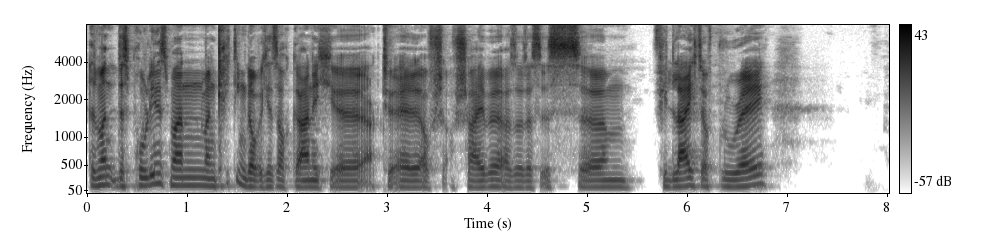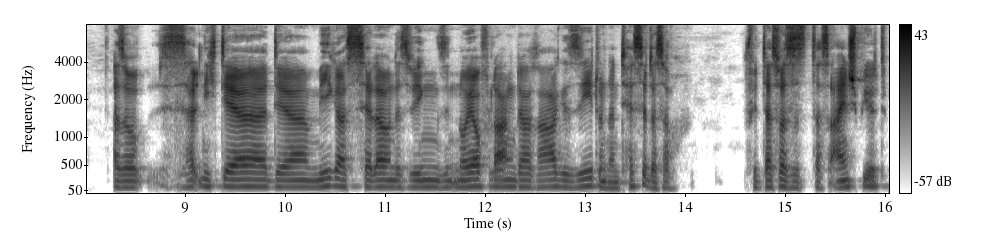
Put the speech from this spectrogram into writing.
also man, das Problem ist, man, man kriegt ihn, glaube ich, jetzt auch gar nicht äh, aktuell auf, auf Scheibe. Also das ist ähm, vielleicht auf Blu-ray. Also es ist halt nicht der, der Mega-Seller und deswegen sind Neuauflagen da rar gesät und dann testet das auch. Für das, was es das einspielt,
